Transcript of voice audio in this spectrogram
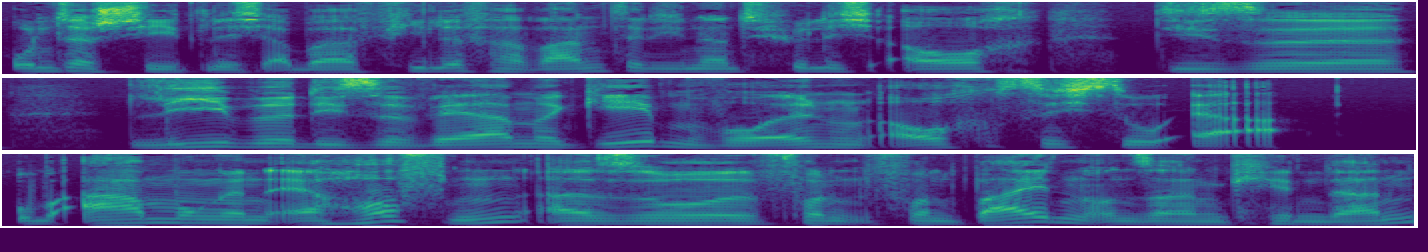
unterschiedlich, aber viele Verwandte, die natürlich auch diese Liebe, diese Wärme geben wollen und auch sich so Umarmungen erhoffen, also von, von beiden unseren Kindern.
